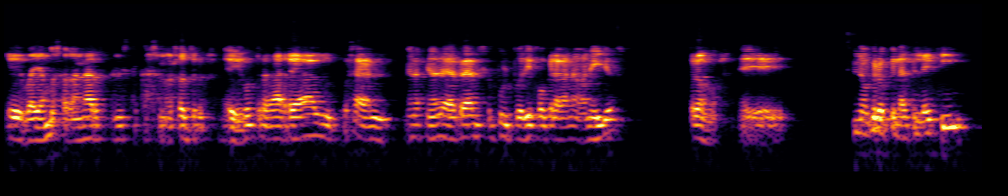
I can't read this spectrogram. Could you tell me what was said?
eh, vayamos a ganar, en este caso nosotros, eh, contra la Real. O sea, en la final de la Real ese pulpo dijo que la ganaban ellos pero vamos, eh, no creo que el Atleti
